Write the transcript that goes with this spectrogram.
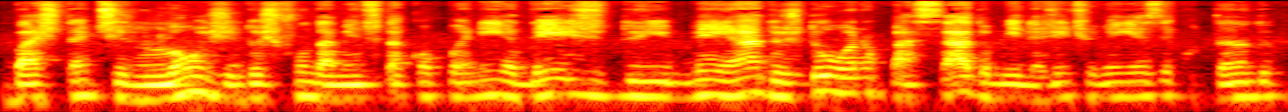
bastante longe dos fundamentos da companhia. Desde meados do ano passado, Miriam, a gente vem executando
